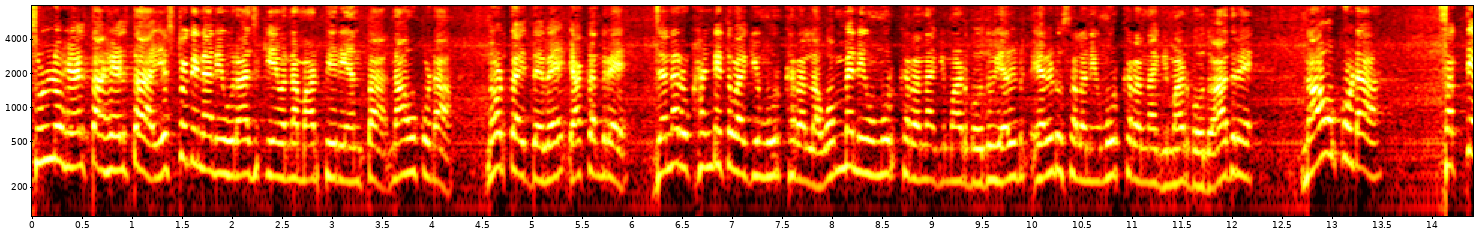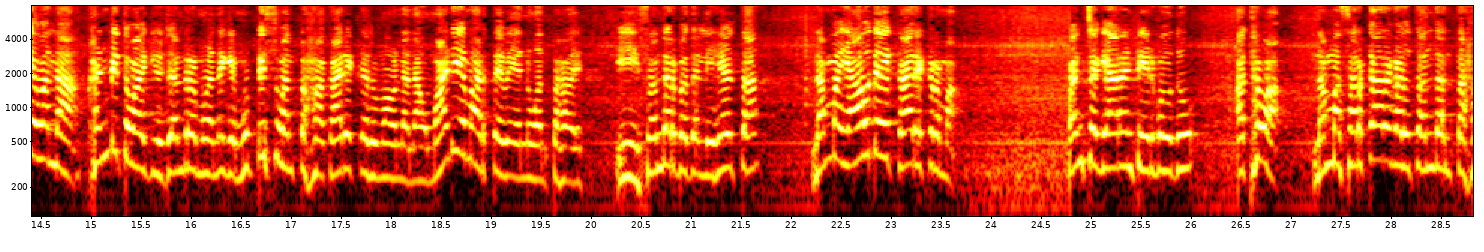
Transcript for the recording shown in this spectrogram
ಸುಳ್ಳು ಹೇಳ್ತಾ ಹೇಳ್ತಾ ಎಷ್ಟು ದಿನ ನೀವು ರಾಜಕೀಯವನ್ನ ಮಾಡ್ತೀರಿ ಅಂತ ನಾವು ಕೂಡ ನೋಡ್ತಾ ಇದ್ದೇವೆ. ಯಾಕಂದ್ರೆ ಜನರು ಖಂಡಿತವಾಗಿಯೂ ಮೂರ್ಖರಲ್ಲ. ಒಮ್ಮೆ ನೀವು ಮೂರ್ಖರನ್ನಾಗಿ ಮಾಡಬಹುದು ಎರಡು ಎರಡು ಸಲ ನೀವು ಮೂರ್ಖರನ್ನಾಗಿ ಮಾಡಬಹುದು ಆದ್ರೆ ನಾವು ಕೂಡ ಸತ್ಯವನ್ನ ಖಂಡಿತವಾಗಿಯೂ ಜನರ ಮನೆಗೆ ಮುಟ್ಟಿಸುವಂತಹ ಕಾರ್ಯಕ್ರಮವನ್ನ ನಾವು ಮಾಡಿಯೇ ಮಾಡ್ತೇವೆ ಎನ್ನುವಂತಹ ಈ ಸಂದರ್ಭದಲ್ಲಿ ಹೇಳ್ತಾ, ನಮ್ಮ ಯಾವುದೇ ಕಾರ್ಯಕ್ರಮ ಪಂಚ ಗ್ಯಾರಂಟಿ ಇರಬಹುದು ಅಥವಾ ನಮ್ಮ ಸರ್ಕಾರಗಳು ತಂದಂತಹ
